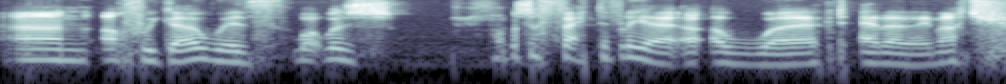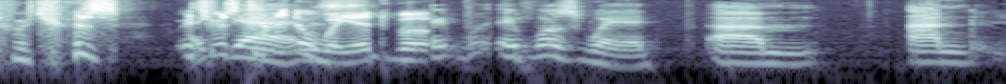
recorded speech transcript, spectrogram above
And off we go with what was what was effectively a, a worked MMA match, which was which was Yeah, kind of weird, but It, it was weird. Um, and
